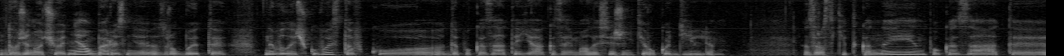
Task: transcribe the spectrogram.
до жіночого дня в березні зробити невеличку виставку, де показати, як займалися жінки рукоділлям. Зразки тканин показати,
